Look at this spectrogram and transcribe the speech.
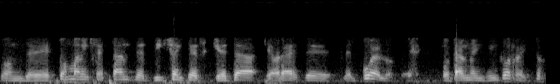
donde estos manifestantes dicen que, es, que, esta- que ahora es de- del pueblo, que es totalmente incorrecto,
